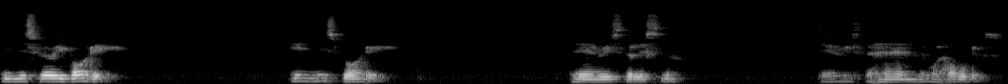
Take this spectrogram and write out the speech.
in this very body, in this body, there is the listener. There is the hand that will hold us.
